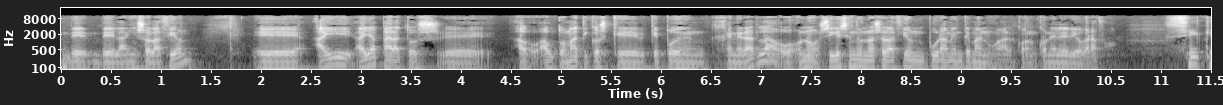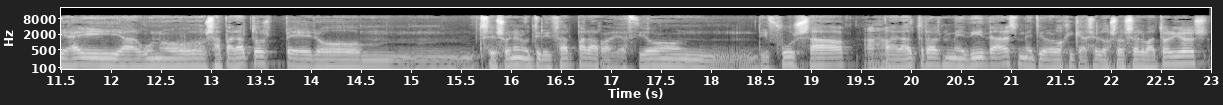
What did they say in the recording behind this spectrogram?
de, de la insolación, eh, ¿hay, ¿Hay aparatos eh, automáticos que, pueden generarla o no? ¿Sigue siendo una observación puramente manual con, el heliógrafo? Sí que hay algunos aparatos, pero mm, se suelen utilizar para radiación difusa, para otras medidas meteorológicas. En los observatorios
